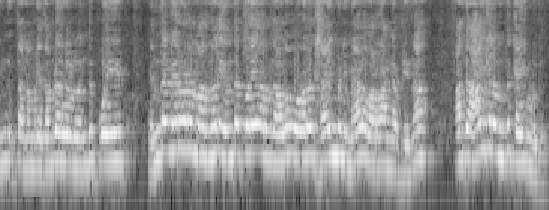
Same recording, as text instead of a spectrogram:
இந்த த- நம்முடைய தமிழர்கள் வந்து போய் எந்த நிறுவனமாக இருந்தாலும் எந்த துறையாக இருந்தாலும் ஓரளவுக்கு ஷைன் பண்ணி மேலே வர்றாங்க அப்படின்னா அந்த ஆங்கிலம் வந்து கை கொடுக்குது.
